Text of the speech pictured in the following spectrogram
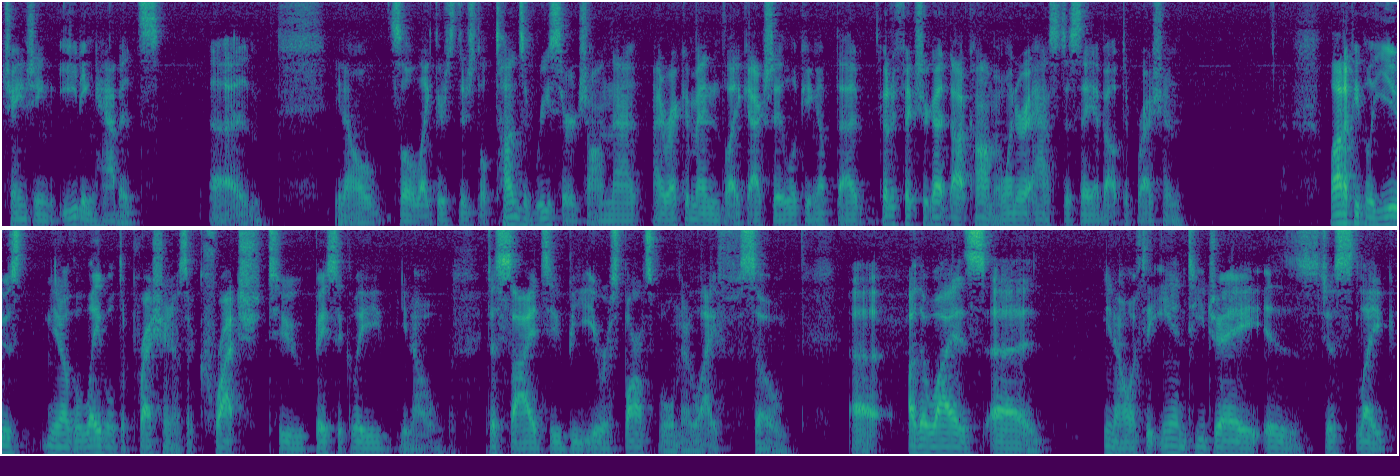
changing eating habits. Uh, you know so like there's there's still tons of research on that. I recommend like actually looking up that. Go to fixyourgut.com i wonder what it has to say about depression. A lot of people use you know the label depression as a crutch to basically you know decide to be irresponsible in their life. So uh, otherwise uh, you know if the entj is just like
